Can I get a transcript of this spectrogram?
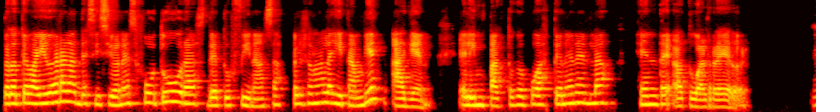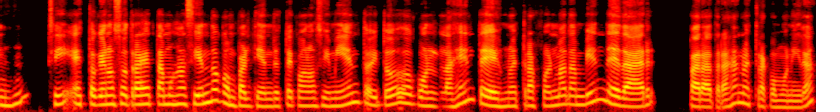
pero te va a ayudar a las decisiones futuras de tus finanzas personales y también, again, el impacto que puedas tener en la gente a tu alrededor. Sí, esto que nosotras estamos haciendo, compartiendo este conocimiento y todo con la gente, es nuestra forma también de dar para atrás a nuestra comunidad.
